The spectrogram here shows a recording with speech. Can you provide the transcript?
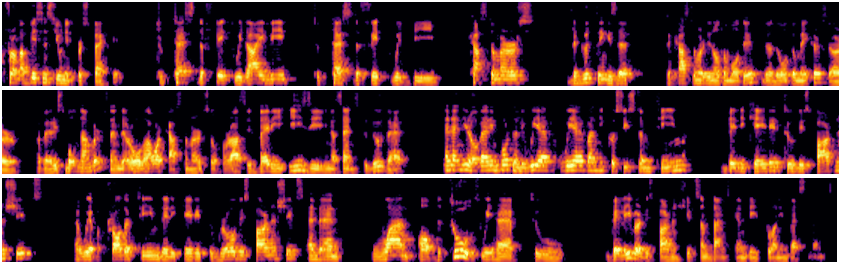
from a business unit perspective to test the fit with Ivy, to test the fit with the customers. The good thing is that the customers in automotive, the, the automakers are a very small numbers and they're all our customers. So for us, it's very easy in a sense to do that. And then, you know, very importantly, we have we have an ecosystem team dedicated to these partnerships. And we have a product team dedicated to grow these partnerships. And then one of the tools we have to deliver these partnerships sometimes can be through an investment.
